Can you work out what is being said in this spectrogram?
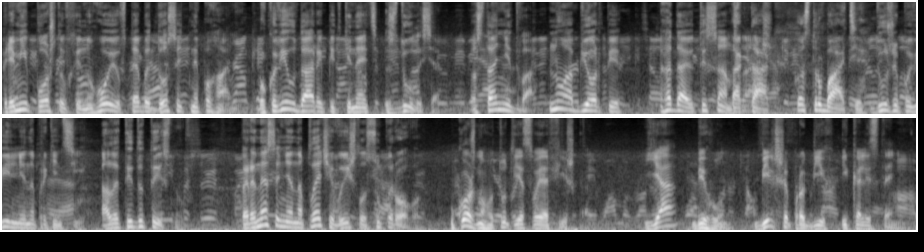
Прямі поштовхи ногою в тебе досить непогані. Бокові удари під кінець здулися. Останні два. Ну а бьорпі, гадаю, ти сам Так, знаєш. так, кострубаті. Дуже повільні наприкінці, але ти дотиснув. Перенесення на плечі вийшло суперово. У кожного тут є своя фішка. Я бігун, більше про біг і калістеніку.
